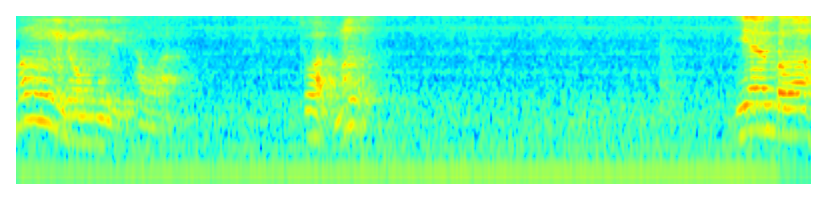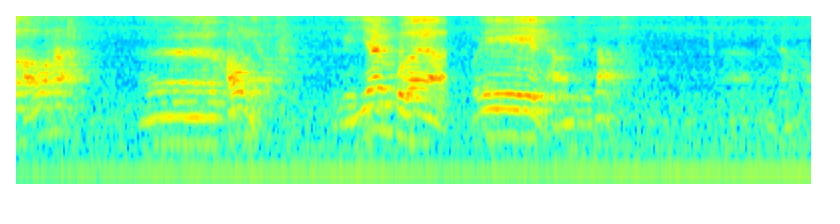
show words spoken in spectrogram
梦中里头啊，做了梦。烟波浩瀚，呃，浩渺，这个烟波呀，非常之大啊非常好。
